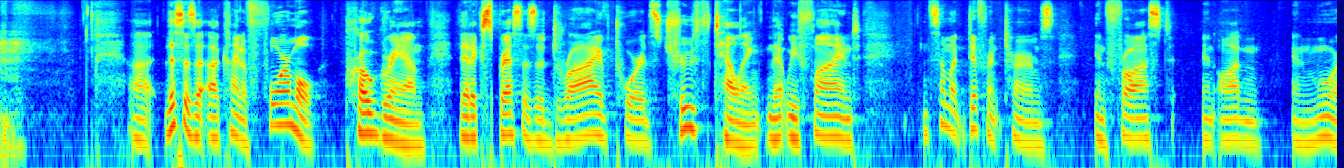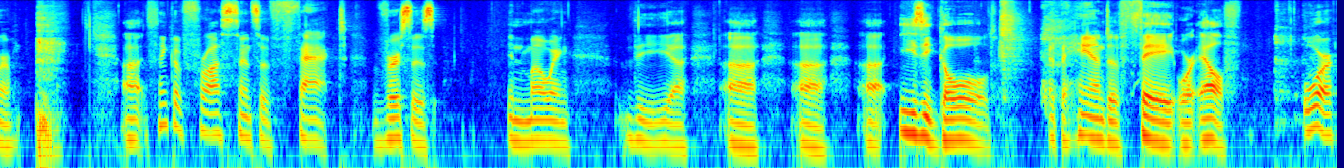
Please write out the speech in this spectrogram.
this is a, a, kind of formal program that expresses a drive towards truth telling that we find in somewhat different terms in Frost and Auden and Moore. think of Frost's sense of fact versus in mowing the uh, uh, uh, uh, easy gold at the hand of Fay or Elf. Or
